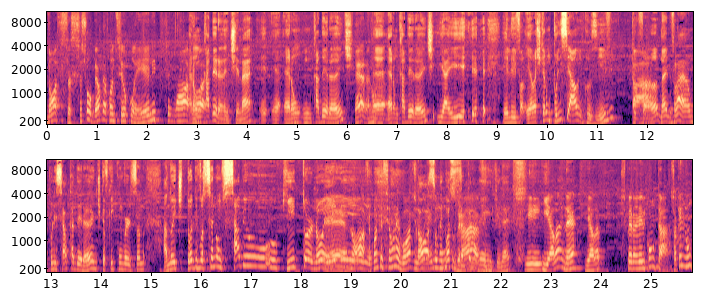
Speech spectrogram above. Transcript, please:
nossa, se você souber o que aconteceu com ele, você, nossa, Era um olha. cadeirante, né? É- é- Era um, um cadeirante. Era, não- É, era um cadeirante. E aí ele falou. Eu acho que era um policial, inclusive. Tá. falou, né? Ele falou: ah, é um policial cadeirante que eu fiquei conversando a noite toda e você não sabe o, o que tornou É, ele. Nossa, aconteceu um negócio Nossa, ele um negócio muito grave. né? E, e ela, né? E ela esperando ele contar. Só que ele não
